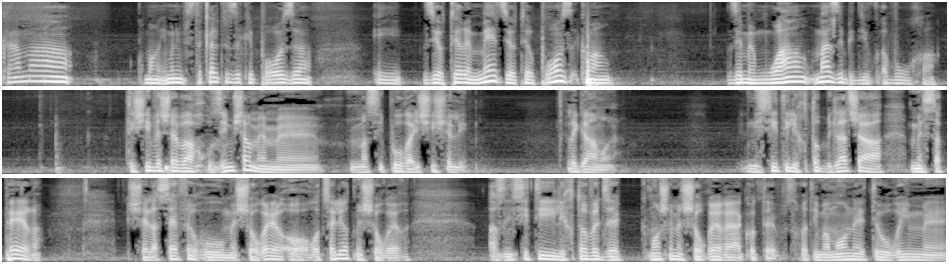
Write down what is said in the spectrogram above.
כמה, כלומר, אם אני מסתכלת על זה כפרוזה, אה, זה יותר אמת, זה יותר פרוזה, כלומר, זה ממואר, מה זה בדיוק עבורך? 97 אחוזים שם הם, אה, הם הסיפור האישי שלי. לגמרי. ניסיתי לכתוב, בגלל שהמספר של הספר הוא משורר, או רוצה להיות משורר, אז ניסיתי לכתוב את זה כמו שמשורר היה כותב. זאת אומרת, עם המון אה, תיאורים אה,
